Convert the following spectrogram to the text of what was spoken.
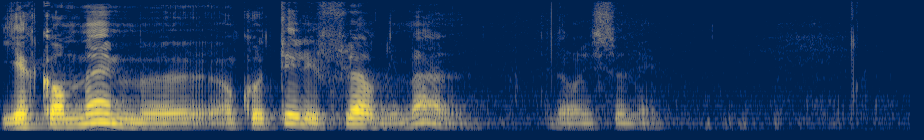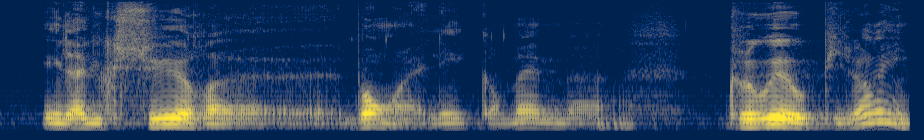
y a quand même euh, un côté les fleurs du mal dans les sonnets. Et la luxure, euh, bon, elle est quand même clouée au pilori.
